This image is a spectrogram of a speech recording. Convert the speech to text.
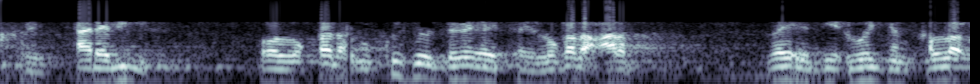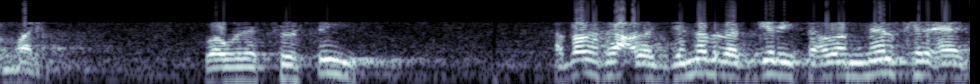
آخرين. عربية واللغة وكسر الدقائق اللغة العرب. غير ذي عوجا قلع عمري وهو التوسين. هذا على الجنة بتجري سألان ملك الآد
